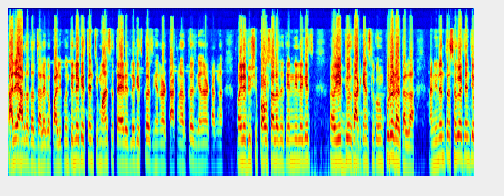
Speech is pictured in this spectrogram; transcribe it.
कालही अर्धा तास झाला का पाळी. पण ते लगेच त्यांची माणसं तयार आहेत. लगेच कस घेणार टाकणार कस घेणार टाकणार. पहिल्या दिवशी पाऊस आला तर त्यांनी लगेच एक दिवस घाट कॅन्सल करून पुढे ढकलला. आणि नंतर सगळे त्यांचे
